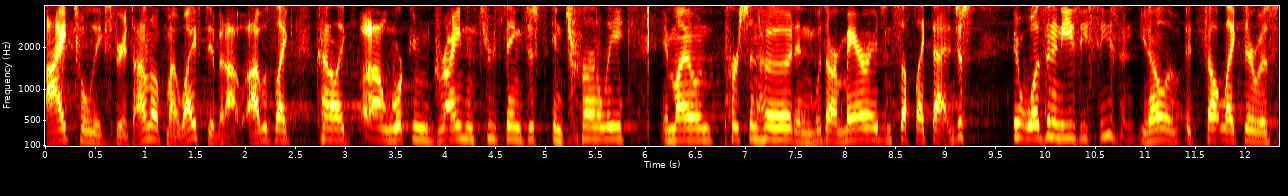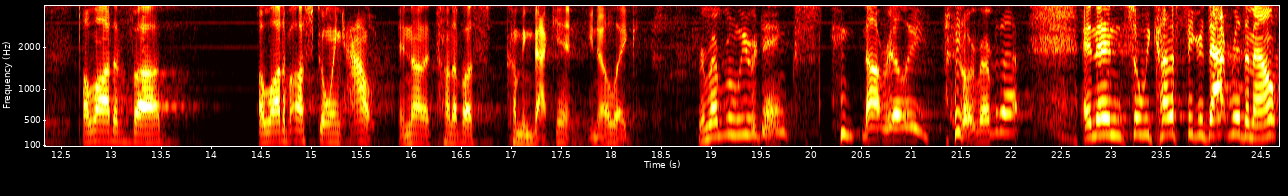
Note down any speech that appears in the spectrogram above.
I totally experienced. I don't know if my wife did, but I, I was like kind of like uh, working, grinding through things just internally in my own personhood and with our marriage and stuff like that. And just, it wasn't an easy season. You know, it felt like there was a lot of, uh, a lot of us going out and not a ton of us coming back in. You know, like, remember when we were dinks? not really. I don't remember that. And then, so we kind of figured that rhythm out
